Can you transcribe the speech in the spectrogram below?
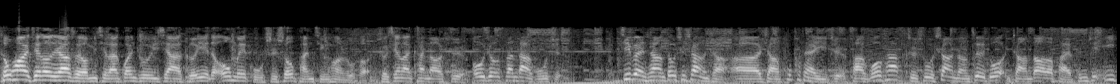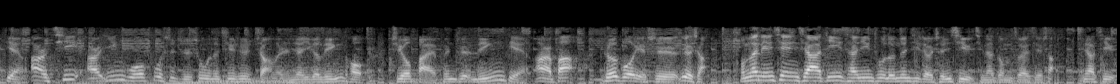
从华尔街到陆家嘴，我们一起来关注一下隔夜的欧美股市收盘情况如何。首先来看到是欧洲三大股指，基本上都是上涨，呃，涨幅不太一致。法国 CAC 指数上涨最多，涨到了百分之一点二七，而英国富时指数呢，其实涨了人家一个零头，只有百分之零点二八。德国也是略涨。我们来连线一下第一财经驻伦敦记者陈曦宇，请他给我们做一下介绍。你好，曦宇。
